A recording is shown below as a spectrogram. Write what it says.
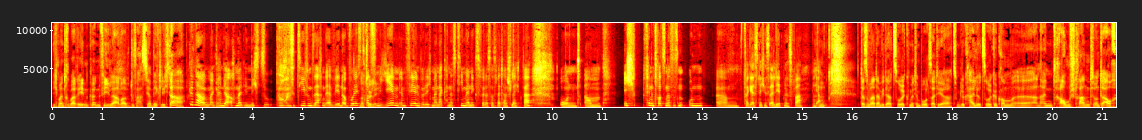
Ich meine, drüber reden können viele, aber du warst ja wirklich da. Genau, man kann ja, ja auch mal die nicht so positiven Sachen erwähnen, obwohl ich es trotzdem jedem empfehlen würde. Ich meine, da kann das Team ja nichts für, dass das Wetter schlecht war. Und ähm, ich finde trotzdem, dass es ein unvergessliches ähm, Erlebnis war. Mhm. Ja. Da sind wir dann wieder zurück. Mit dem Boot seid ihr zum Glück heile zurückgekommen äh, an einen Traumstrand und auch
